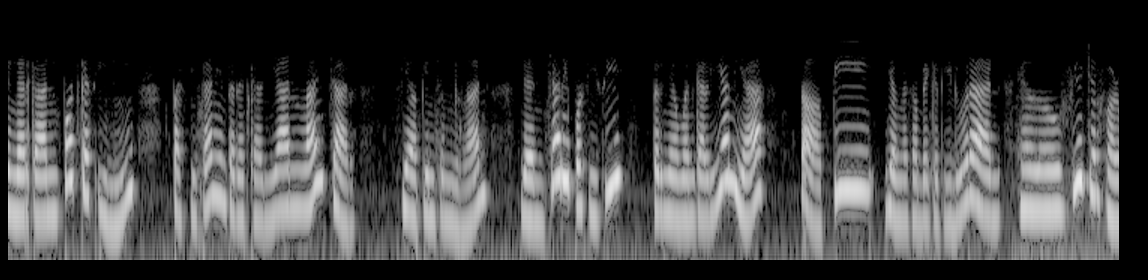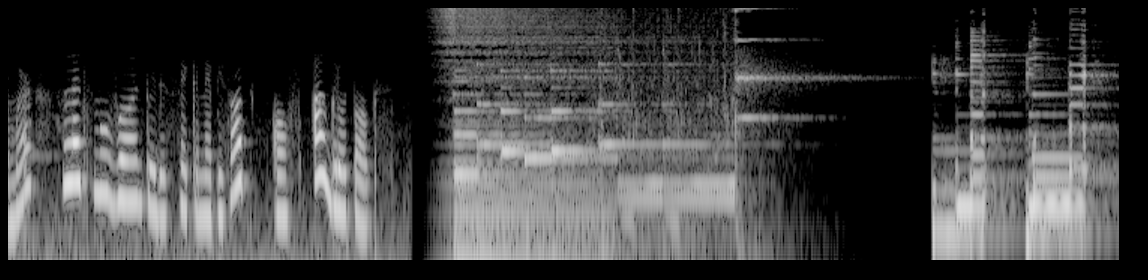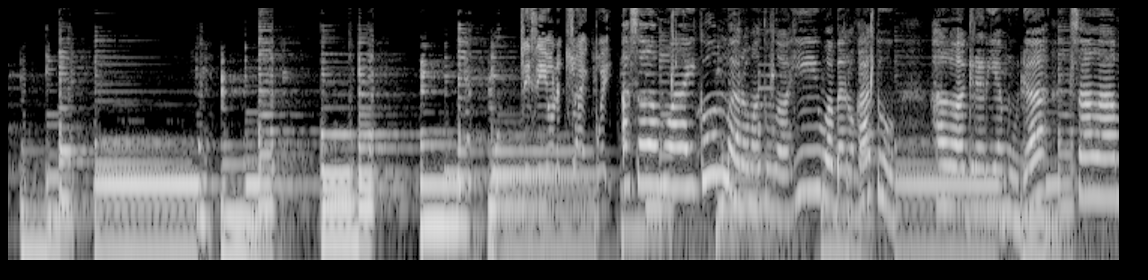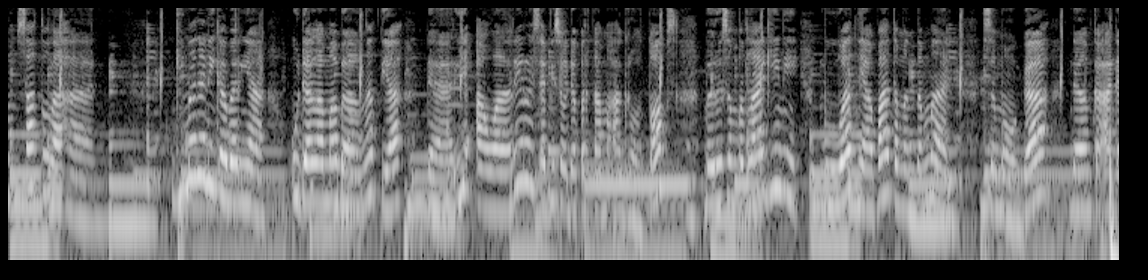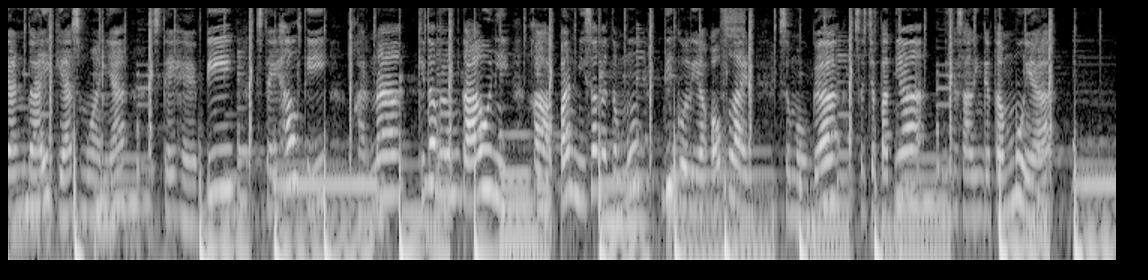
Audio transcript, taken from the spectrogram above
mendengarkan podcast ini, pastikan internet kalian lancar. Siapin cemilan dan cari posisi ternyaman kalian ya. Tapi jangan sampai ketiduran. Hello future farmer, let's move on to the second episode of Agro Talks. Warahmatullahi wabarakatuh Halo agraria muda, salam satu lahan Gimana nih kabarnya? Udah lama banget ya Dari awal rilis episode pertama Agrotalks Baru sempet lagi nih buat nyapa teman-teman Semoga dalam keadaan baik ya semuanya Stay happy, stay healthy Karena kita belum tahu nih kapan bisa ketemu di kuliah offline. Semoga secepatnya bisa saling ketemu ya.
